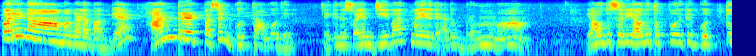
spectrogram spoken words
ಪರಿಣಾಮಗಳ ಬಗ್ಗೆ ಹಂಡ್ರೆಡ್ ಪರ್ಸೆಂಟ್ ಗೊತ್ತಾಗೋದಿಲ್ಲ. ಏಕೆಂದರೆ ಸ್ವಯಂ ಜೀವಾತ್ಮ ಏನಿದೆ, ಅದು ಬ್ರಹ್ಮ. ಯಾವುದು ಸರಿ, ಯಾವುದು ತಪ್ಪು ಅದಕ್ಕೆ ಗೊತ್ತು.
